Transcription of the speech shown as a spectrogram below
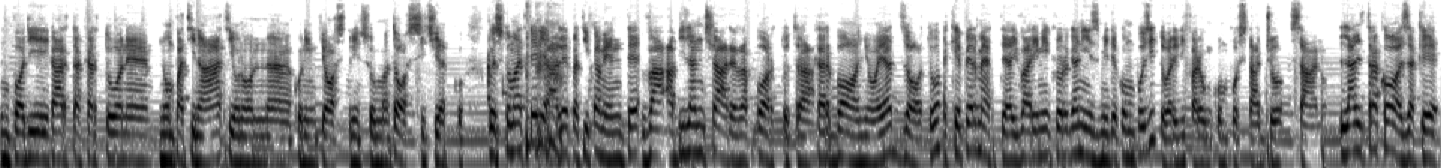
un po' di carta cartone non patinati o non eh, con inchiostri, insomma, tossici. Ecco, questo materiale praticamente va a bilanciare il rapporto tra carbonio e azoto che permette ai vari microorganismi decompositori di fare un compostaggio sano. L'altra cosa che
